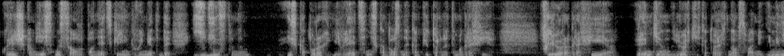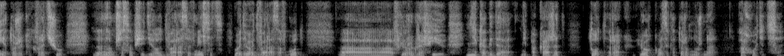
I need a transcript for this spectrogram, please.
Курильщикам есть смысл выполнять скрининговые методы, единственным из которых является низкодозная компьютерная томография. Флюорография рентген легких, которых нам с вами, и мне тоже как врачу, нам сейчас вообще делают два раза в месяц, ой, два раза в год э, флюорографию, никогда не покажет тот рак легкого, за которым нужно охотиться.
